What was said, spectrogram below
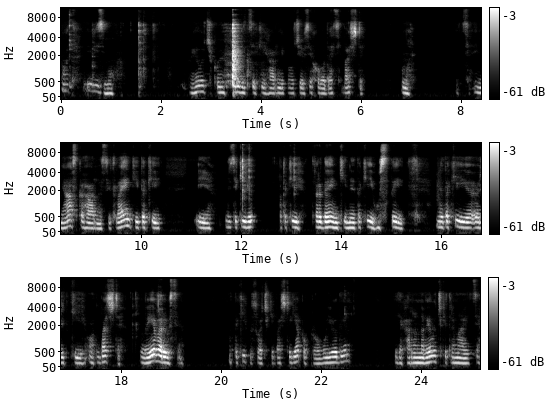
От, і візьму вилочкою. Дивіться, який гарний получився холодець. Бачите? Воно. І м'яска гарна, світленький такий. І дивіться, який він отакий тверденький, не такий густий, не такий рідкий. От, бачите, виварився. Ось такі кусочки, бачите, я попробую один. Як гарно на вилочки тримається.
